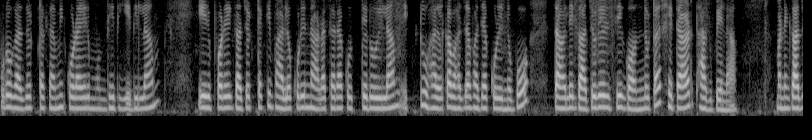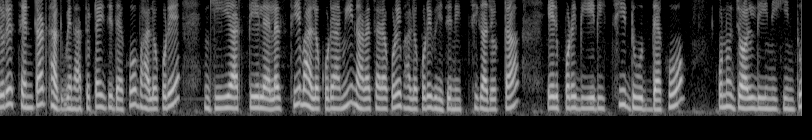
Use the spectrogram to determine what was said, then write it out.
পুরো গাজরটাকে আমি কড়াইয়ের মধ্যে দিয়ে দিলাম। এরপরে গাজরটাকে ভালো করে নাড়াচাড়া করতে রইলাম। একটু হালকা ভাজা ভাজা করে নেব, তাহলে গাজরের যে গন্ধটা সেটা আর থাকবে না। মানে গাজরের সেন্টার থাকবে না এতটাই যে দেখো, ভালো করে ঘি আর তেল, এলাচ দিয়ে ভালো করে আমি নাড়াচাড়া করে ভালো করে ভেজে নিচ্ছি গাজরটা। এরপরে দিয়ে দিচ্ছি দুধ, দেখো। কোনো জল দিইনি কিন্তু,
